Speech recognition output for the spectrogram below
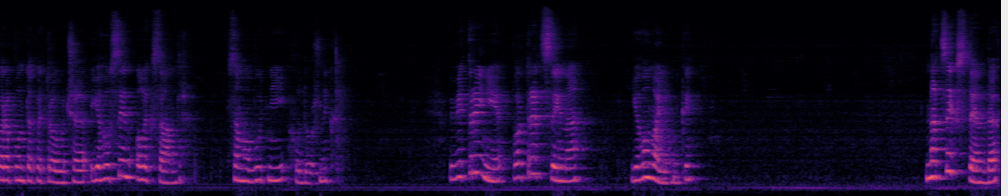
Фарапонта Петровича його син Олександр, самобутній художник. В вітрині портрет сина, його малюнки. На цих стендах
